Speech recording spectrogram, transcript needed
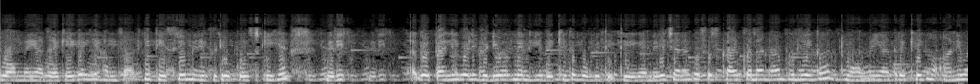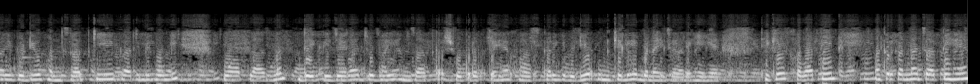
دعاؤں میں یاد رکھیے گا، یہ ہمساد کی تیسری میں نے ویڈیو پوسٹ کی ہے۔ میری، اگر پہلی والی ویڈیو آپ نے نہیں دیکھی تو وہ بھی دیکھ لیے گا۔ میرے چینل کو سبسکرائب کرنا نہ بھولیے گا، دعاؤں میں یاد رکھیے گا۔ آنے والی ویڈیو ہمزاد کی بارے میں ہوگی، وہ آپ لازمن دیکھ لیجیے گا۔ جو بھائی ہمزاد کا شوق رکھتے ہیں، خاص کر یہ ویڈیو ان کے لیے بنائی جا رہی ہے۔ ٹھیک ہے، خواتین اگر کرنا چاہتے ہیں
